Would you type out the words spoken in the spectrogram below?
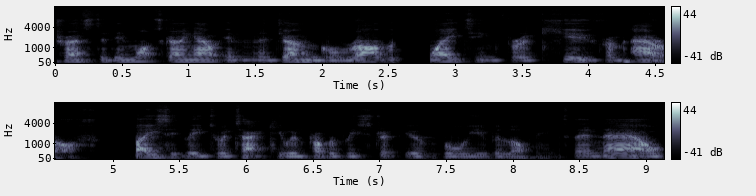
interested in what's going out in the jungle rather than waiting for a cue from Aroth, basically to attack you and probably strip you of all your belongings. They're now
